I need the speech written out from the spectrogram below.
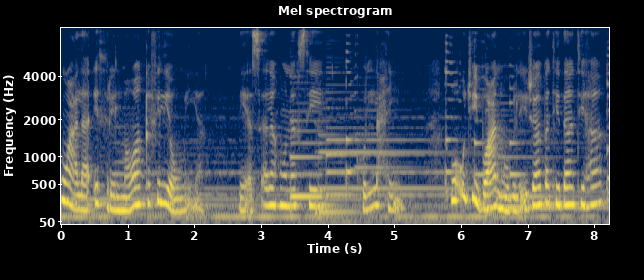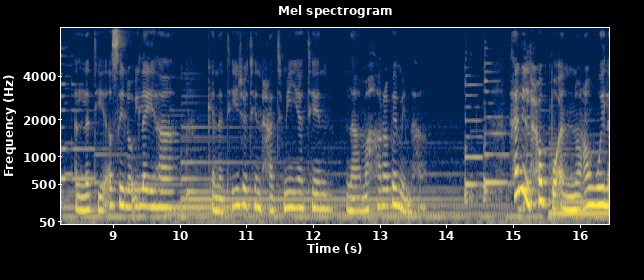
وعلى إثر المواقف اليومية. لأسأله نفسي كل حين. وأجيب عنه بالإجابة ذاتها التي أصل إليها كنتيجة حتمية لا مهرب منها. هل الحب أن نعول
